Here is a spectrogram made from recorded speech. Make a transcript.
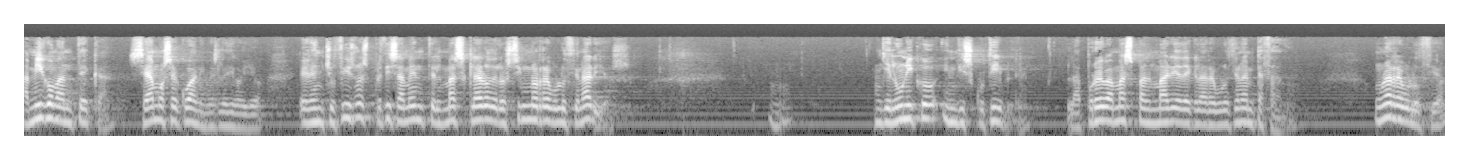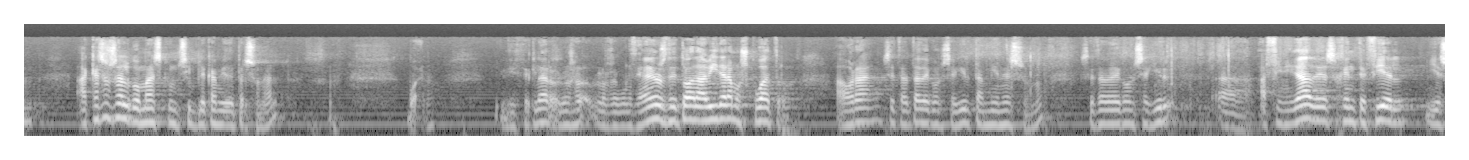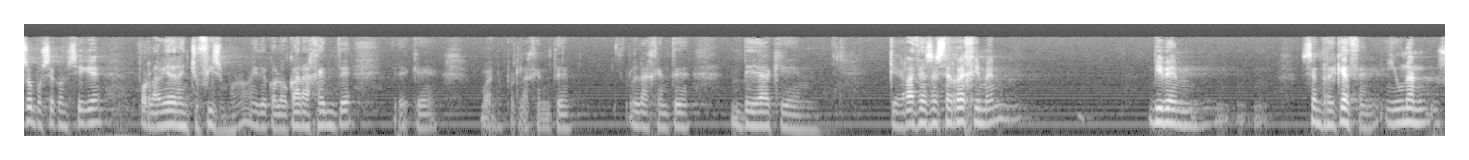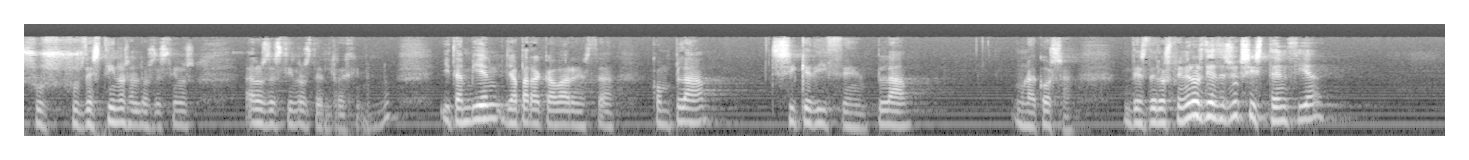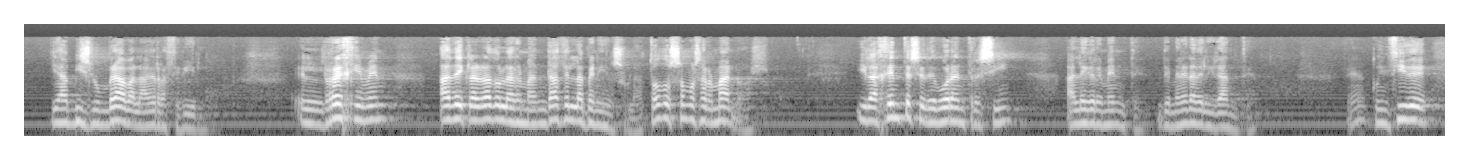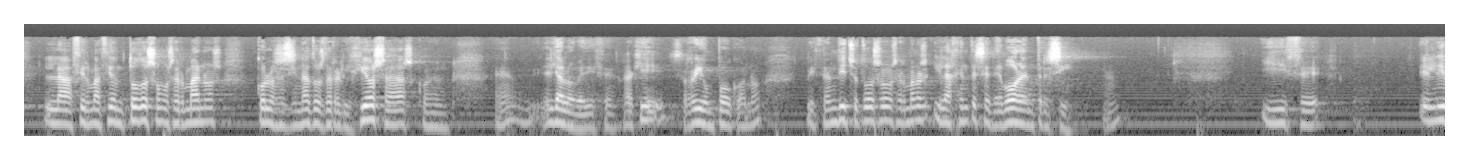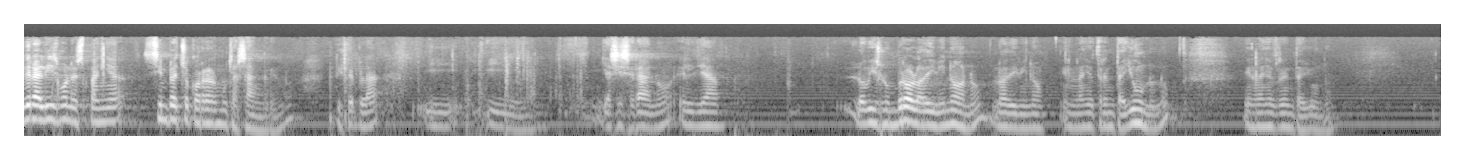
Amigo Manteca, seamos ecuánimes, le digo yo. El enchufismo es precisamente el más claro de los signos revolucionarios y el único indiscutible, la prueba más palmaria de que la revolución ha empezado. ¿Una revolución? ¿Acaso es algo más que un simple cambio de personal? Bueno, dice, claro, los, revolucionarios de toda la vida éramos cuatro. Ahora se trata de conseguir también eso, ¿no? Se trata de conseguir ah, afinidades, gente fiel, y eso pues se consigue por la vía del enchufismo, ¿no? Y de colocar a gente, de que, bueno, pues la gente, la gente vea que, que gracias a ese régimen viven, se enriquecen y unan sus, sus destinos a los destinos, a los destinos del régimen. Y también, ya para acabar esta, con Pla, sí que dice Pla una cosa. Desde los primeros días de su existencia ya vislumbraba la guerra civil. El régimen ha declarado la hermandad en la península. Todos somos hermanos. Y la gente se devora entre sí alegremente, de manera delirante. ¿Eh? Coincide la afirmación todos somos hermanos con los asesinatos de religiosas, con el, ¿eh? él ya lo ve, dice, aquí se ríe un poco, ¿no? Dice, han dicho todos somos hermanos y la gente se devora entre sí. ¿eh? Y dice, el liberalismo en España siempre ha hecho correr mucha sangre, ¿no? Dice Pla, y, y así será, ¿no? Él ya lo vislumbró, lo adivinó, ¿no? Lo adivinó en el año 31, ¿no? En el año 31.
